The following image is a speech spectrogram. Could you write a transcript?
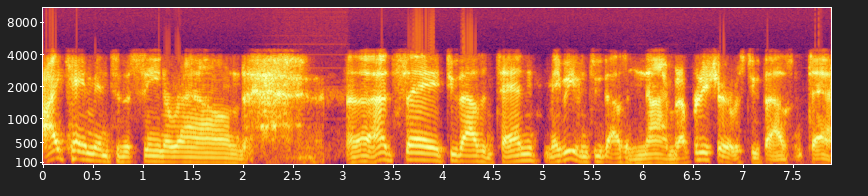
I came into the scene around, uh, I'd say 2010, maybe even 2009, but I'm pretty sure it was 2010.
